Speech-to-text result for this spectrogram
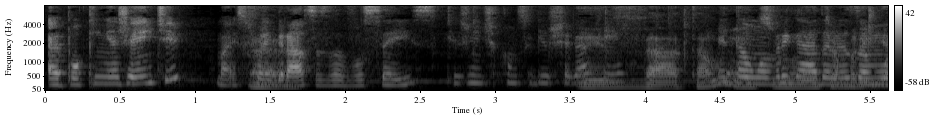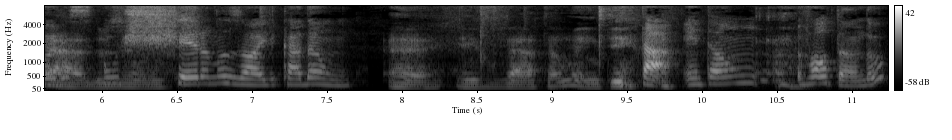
É pouquinha gente, mas foi É. graças a vocês que a gente conseguiu chegar aqui. Exatamente. Então, obrigada, meus obrigado, amores. Um gente. cheiro no zóio de cada um. É, exatamente. Tá, então, voltando,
